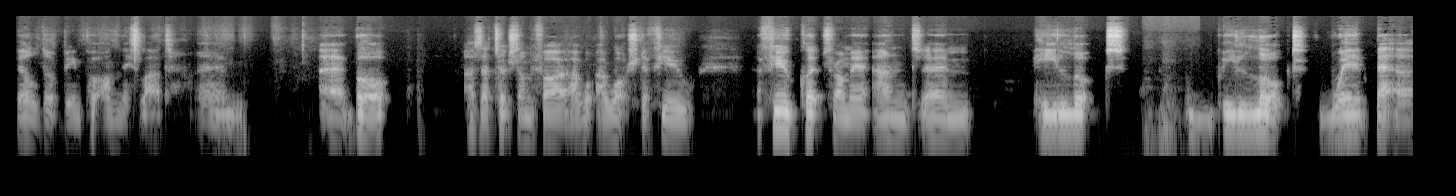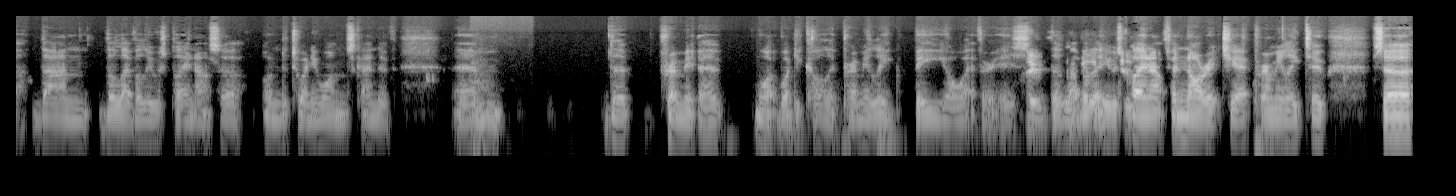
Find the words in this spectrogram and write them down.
build up being put on this lad. Um, uh, but as I touched on before, I, I, watched a few a few clips from it, and um, he looks he looked way better than the level he was playing at. So under twenty ones, kind of um, the Premier. Uh, what what do you call it? Premier League B or whatever it is. Oh, the level that he was playing at for Norwich, yeah, Premier League two. So,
